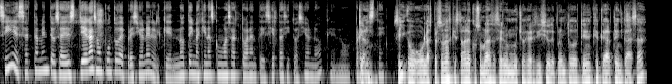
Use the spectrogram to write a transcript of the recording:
Sí, exactamente. O sea, es, llegas a un punto de presión en el que no te imaginas cómo vas a actuar ante cierta situación, ¿no? Que no previste. Sí, o, las personas que estaban acostumbradas a hacer mucho ejercicio, de pronto tienes que quedarte en casa.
